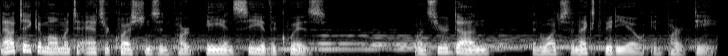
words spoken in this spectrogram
Now take a moment to answer questions in Part B and C of the quiz. Once you're done, then watch the next video in Part D.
